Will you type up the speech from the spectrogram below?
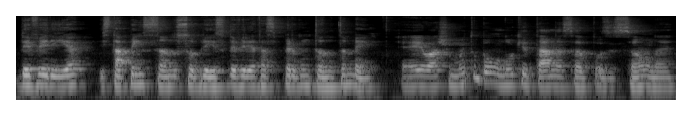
deveria estar pensando sobre isso, deveria estar se perguntando também. É, eu acho muito bom o Luke estar nessa posição, né?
